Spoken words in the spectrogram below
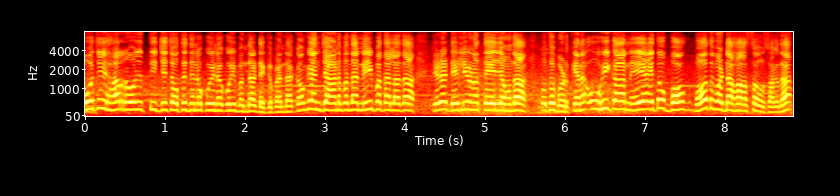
ਉਹ ਚ ਹਰ ਰੋਜ਼ ਤੀਜੇ, ਚੌਥੇ ਦਿਨ ਕੋਈ ਨਾ ਕੋਈ ਬੰਦਾ ਡਿੱਗ ਪੈਂਦਾ। ਕਿਉਂਕਿ ਅਣਜਾਣ ਬੰਦਾ ਨਹੀਂ ਪਤਾ ਲੱਗਦਾ, ਜਿਹੜਾ ਡੇਲੀ ਹੁਣ ਤੇਜ਼ ਆਉਂਦਾ, ਉੱਥੇ ਵੜ ਕੇ ਨਾ ਉਹੀ ਕਾਰਨ ਇਹ ਆ, ਇਹ ਤੋਂ ਬਹੁਤ ਬਹੁਤ ਵੱਡਾ ਹਾਦਸਾ ਹੋ ਸਕਦਾ।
